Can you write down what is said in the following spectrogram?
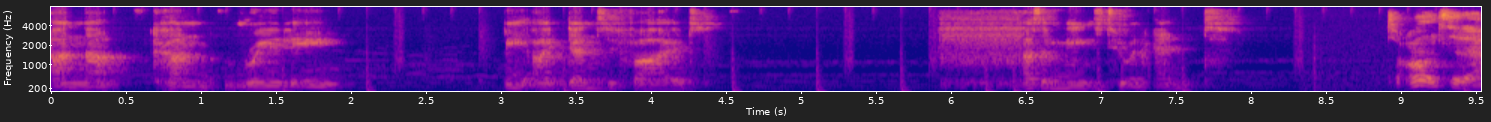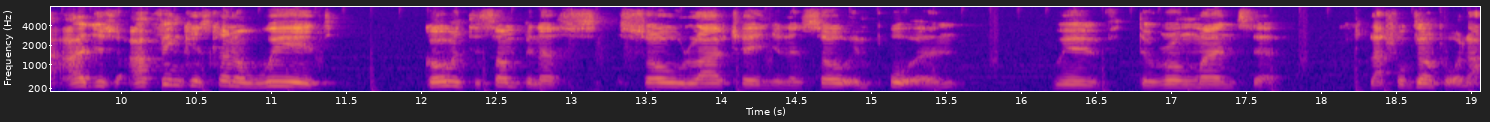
and that can really be identified as a means to an end. to answer that, I just I think it's kind of weird going into something that's so life changing and so important with the wrong mindset. Like for example, like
